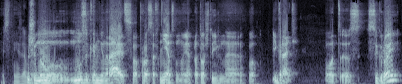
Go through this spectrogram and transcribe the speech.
Если ты не забыл. Слушай, ну, музыка мне нравится, вопросов нет, но я про то, что именно вот играть. Вот э, с, с игрой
